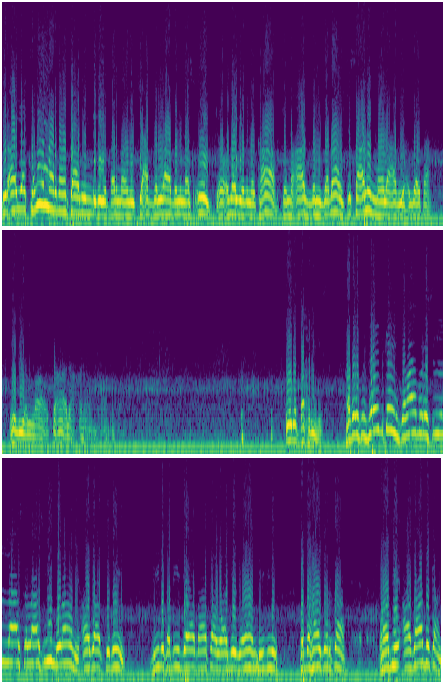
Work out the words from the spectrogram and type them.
در آیا چنین مردان تعلیم بگیر فرمانی چھ عبداللہ بن مسعود چھ عبی بن قاب چھ معاذ بن جبال چھ سالم مولا ابی حضیفہ رضی اللہ تعالی عنہ۔ یہ فخر نہیں حضرت زید کہیں، جناب رسول اللہ صلی اللہ علیہ وسلم غلام آزاد کو دیں بیل خدیجہ داتا واجی غلام بی بی تبہا کرتا، واجی آزاد کن،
